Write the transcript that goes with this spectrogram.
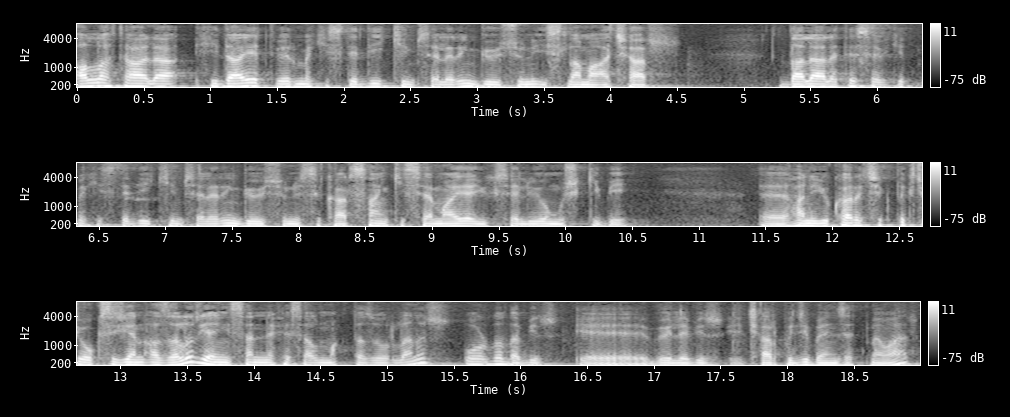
Allah Teala hidayet vermek istediği kimselerin göğsünü İslam'a açar dalalete sevk etmek istediği kimselerin göğsünü sıkar sanki semaya yükseliyormuş gibi. Ee, hani yukarı çıktıkça oksijen azalır ya insan nefes almakta zorlanır. Orada da bir e, böyle bir çarpıcı benzetme var.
